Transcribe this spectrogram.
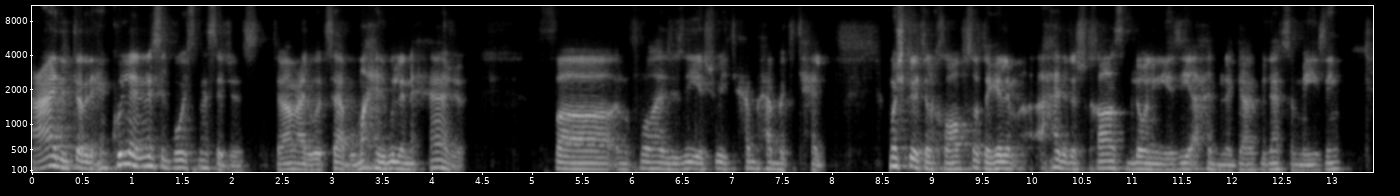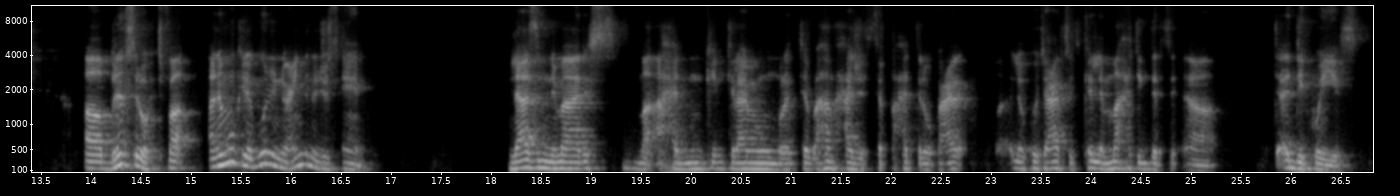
عادي ترى الحين كلنا نرسل voice messages تمام على الواتساب وما حد يقول لنا حاجة. فالمفروض هذه الجزئيه شوي حبة حبة تتحل. مشكلة الخوف صرت أكلم أحد الأشخاص باللغة الإنجليزية أحد من القارب that's amazing بنفس الوقت فأنا ممكن أقول إنه عندنا جزئين. لازم نمارس مع أحد ممكن كلامي مو مرتب. أهم حاجة الثقة حتى لو لو كنت عارف تتكلم ما حتقدر آه، تأدي كويس.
